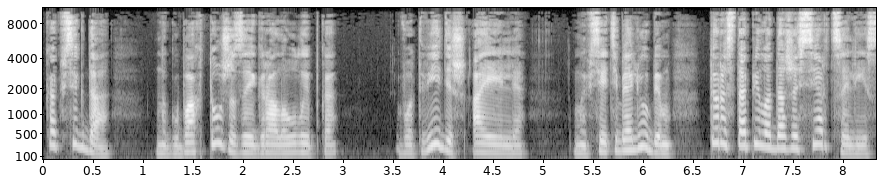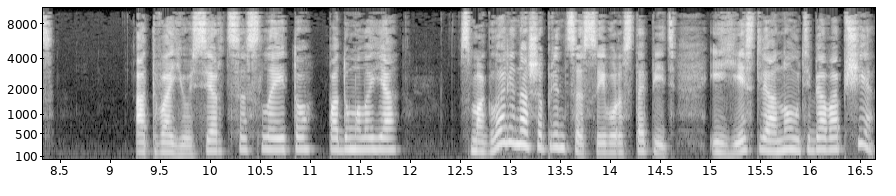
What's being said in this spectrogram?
как всегда. На губах тоже заиграла улыбка. «Вот видишь, Аэлле, мы все тебя любим. Ты растопила даже сердце, лис». «А твое сердце, Слейто?» — подумала я. «Смогла ли наша принцесса его растопить? И есть ли оно у тебя вообще?»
